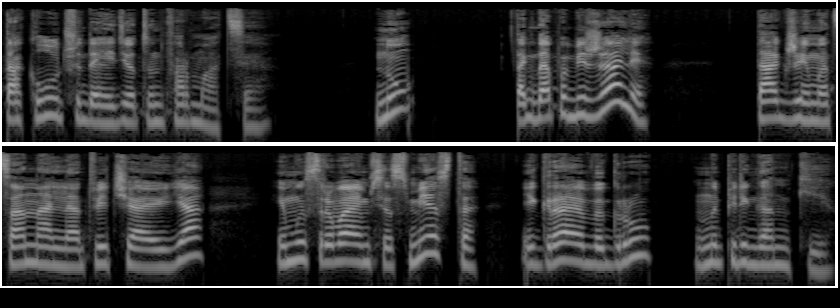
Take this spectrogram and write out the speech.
так лучше дойдет информация. «Ну, Тогда побежали? Также эмоционально отвечаю я, и мы срываемся с места, играя в игру на перегонки.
